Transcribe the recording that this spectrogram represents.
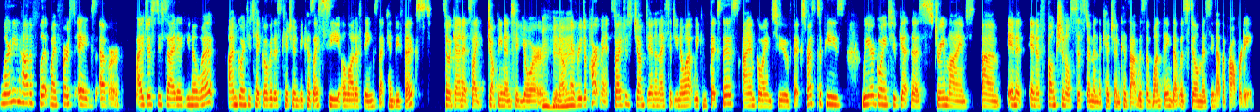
learning how to flip my first eggs ever. I just decided, you know what? I'm going to take over this kitchen because I see a lot of things that can be fixed. So again, it's like jumping into your, mm-hmm. you know, mm-hmm. every department. So I just jumped in and I said, you know what, we can fix this. I am going to fix recipes. We are going to get this streamlined um, in a in a functional system in the kitchen because that was the one thing that was still missing at the property.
